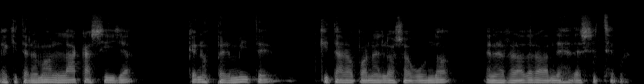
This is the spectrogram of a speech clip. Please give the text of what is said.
y aquí tenemos la casilla que nos permite quitar o poner los segundos en el reloj de la bandeja del sistema.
